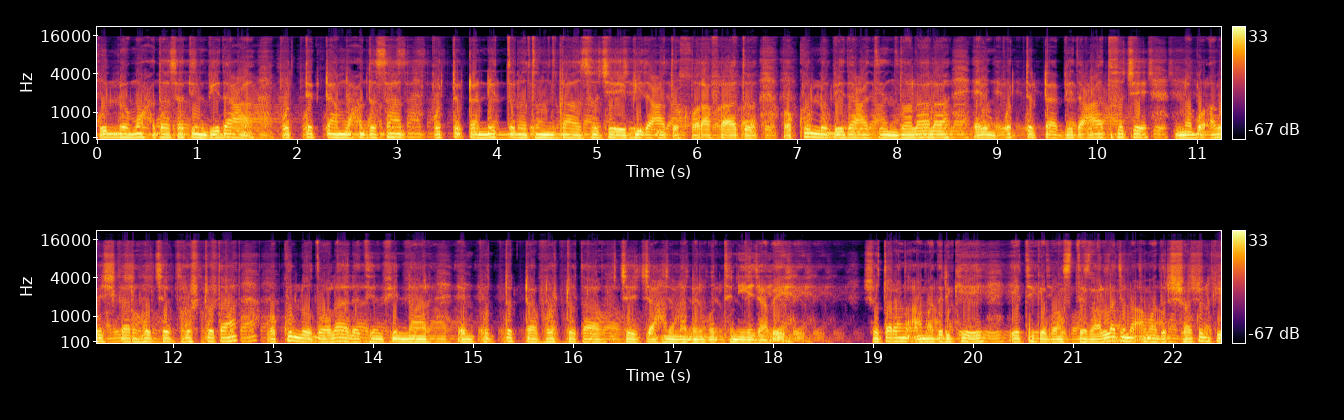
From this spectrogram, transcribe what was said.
কুল্লু মুহদাসাতিন বিদা প্রত্যেকটা মুহদাসাত, প্রত্যেকটা নিত্য নতুন কাজ হচ্ছে বিদআত খরাফাত। ও কুল্লু বিদআতিন দলালা এবং প্রত্যেকটা বিদআত হচ্ছে নব আবিষ্কার হচ্ছে ভ্রষ্টতা। ও কুল্লু দলালাতিন ফিন্নার এবং প্রত্যেকটা ভ্রষ্টতা হচ্ছে জাহান্নামের মধ্যে নিয়ে যাবে। সুতরাং আমাদেরকে এ থেকে বাঁচতে হবে। আল্লাহ যেন আমাদের সকলকে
